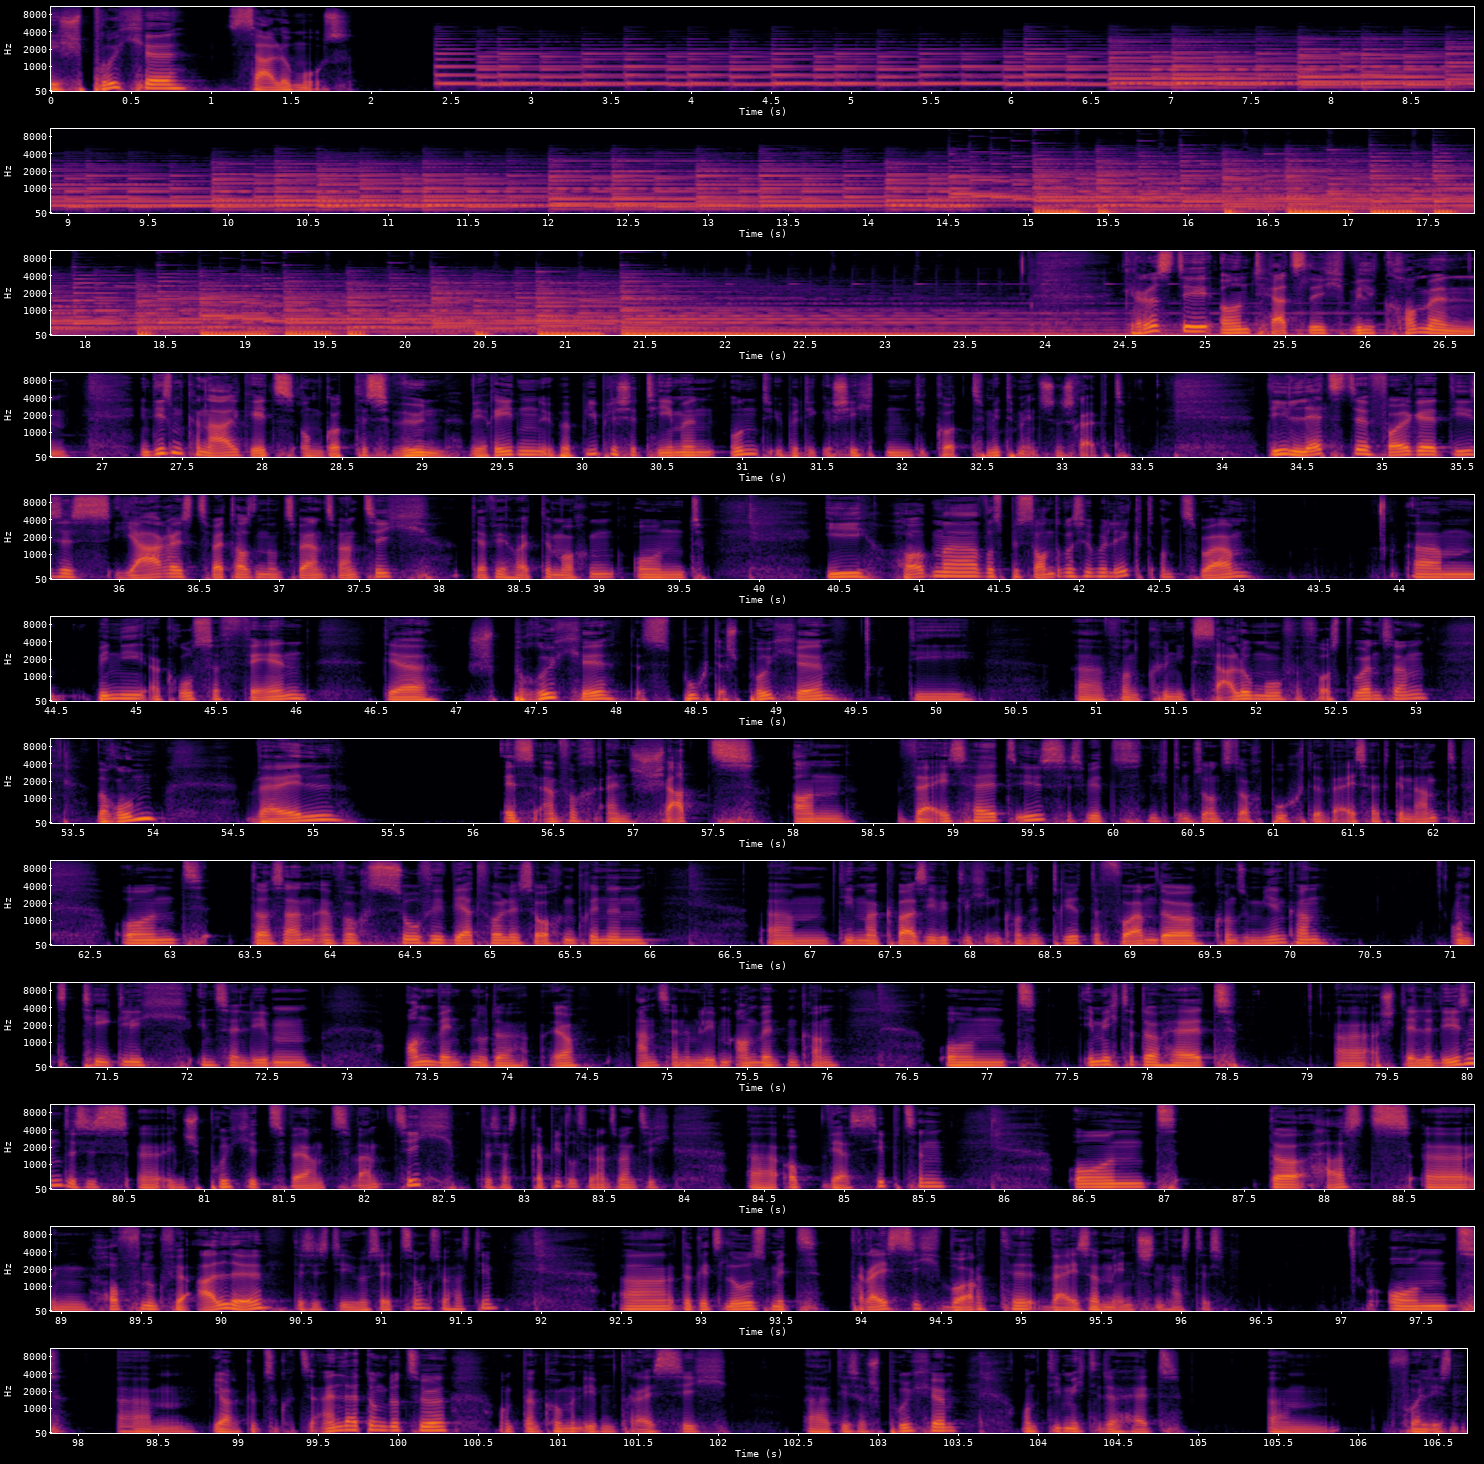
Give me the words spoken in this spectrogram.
Die Sprüche Salomos. Christi und herzlich willkommen. In diesem Kanal geht es um Gottes Wün. Wir reden über biblische Themen und über die Geschichten, die Gott mit Menschen schreibt. Die letzte Folge dieses Jahres 2022 darf ich heute machen und ich habe mir was Besonderes überlegt und zwar ähm, bin ich ein großer Fan der Sprüche, das Buch der Sprüche, die äh, von König Salomo verfasst worden sind. Warum? Weil es einfach ein Schatz an Weisheit ist. Es wird nicht umsonst auch Buch der Weisheit genannt. Und da sind einfach so viele wertvolle Sachen drinnen, ähm, die man quasi wirklich in konzentrierter Form da konsumieren kann und täglich in sein Leben anwenden oder ja, an seinem Leben anwenden kann. Und ich möchte da heute eine Stelle lesen. Das ist äh, in Sprüche 22, das heißt Kapitel 22, äh, ab Vers 17. Und da heißt es äh, in Hoffnung für alle, das ist die Übersetzung, so heißt die. Äh, da geht es los mit 30 Worte weiser Menschen, heißt es. Und ähm, ja, da gibt es eine kurze Einleitung dazu und dann kommen eben 30 äh, dieser Sprüche und die möchte ich dir heute ähm, vorlesen.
